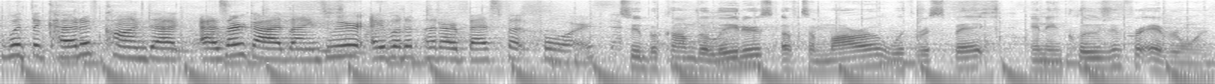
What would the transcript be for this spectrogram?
With the Code of Conduct as our guidelines, we are able to put our best foot forward. To become the leaders of tomorrow with respect and inclusion for everyone.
